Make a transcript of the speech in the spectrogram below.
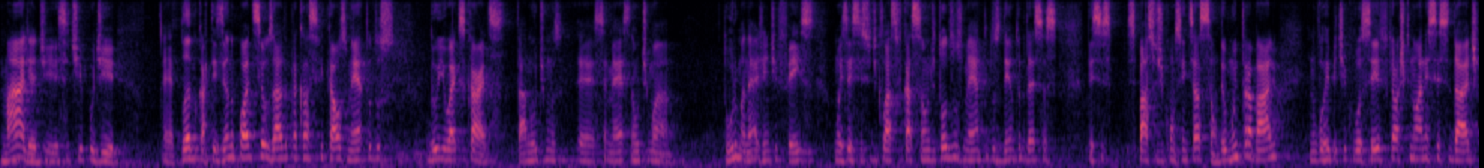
malha, de, esse tipo de é, plano cartesiano pode ser usado para classificar os métodos do UX Cards. Tá? No último é, semestre, na última turma, né, a gente fez um exercício de classificação de todos os métodos dentro dessas, desses espaços de conscientização. Deu muito trabalho, não vou repetir com vocês, porque eu acho que não há necessidade.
